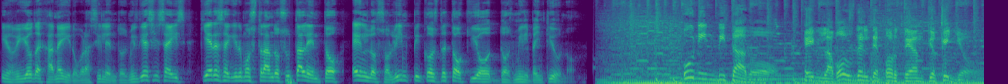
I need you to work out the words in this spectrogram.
y Río de Janeiro, Brasil en 2016, quiere seguir mostrando su talento en los Olímpicos de Tokio 2021. Un invitado en la voz del deporte antioqueño.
